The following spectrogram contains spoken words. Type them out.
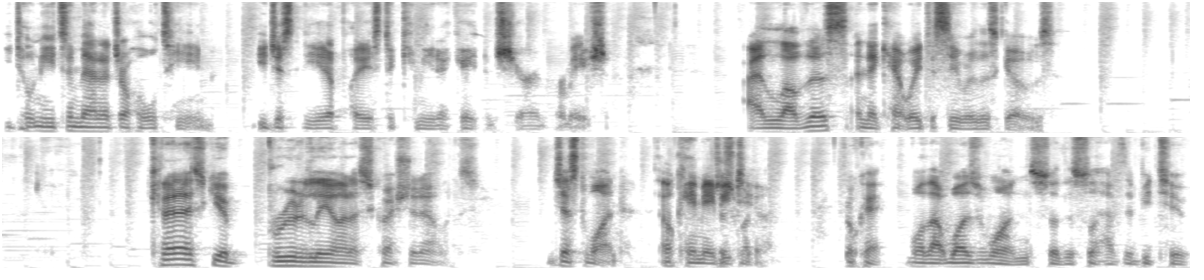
You don't need to manage a whole team. You just need a place to communicate and share information. I love this and I can't wait to see where this goes. Can I ask you a brutally honest question, Alex? Just one. Okay, maybe Just two. One. Okay. Well, that was one, so this will have to be two.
